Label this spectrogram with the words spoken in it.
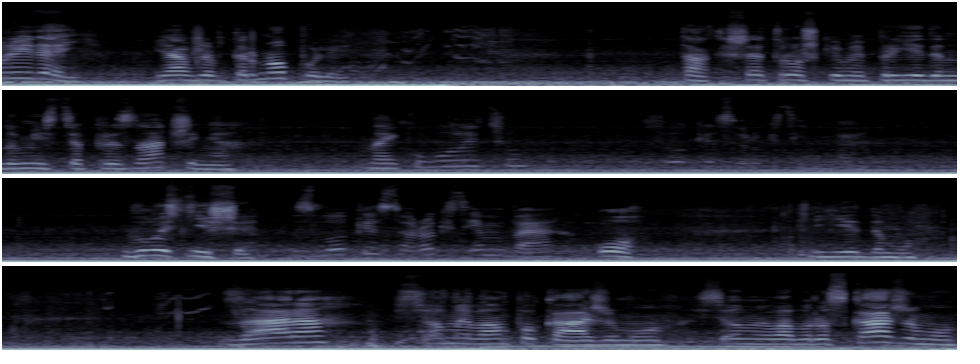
добрий день. Я вже в Тернополі. Так, ще трошки ми приїдемо до місця призначення. На яку вулицю? Звуки 47Б. Голосніше. Звуки 47Б. О, їдемо. Зараз все ми вам покажемо, все ми вам розкажемо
